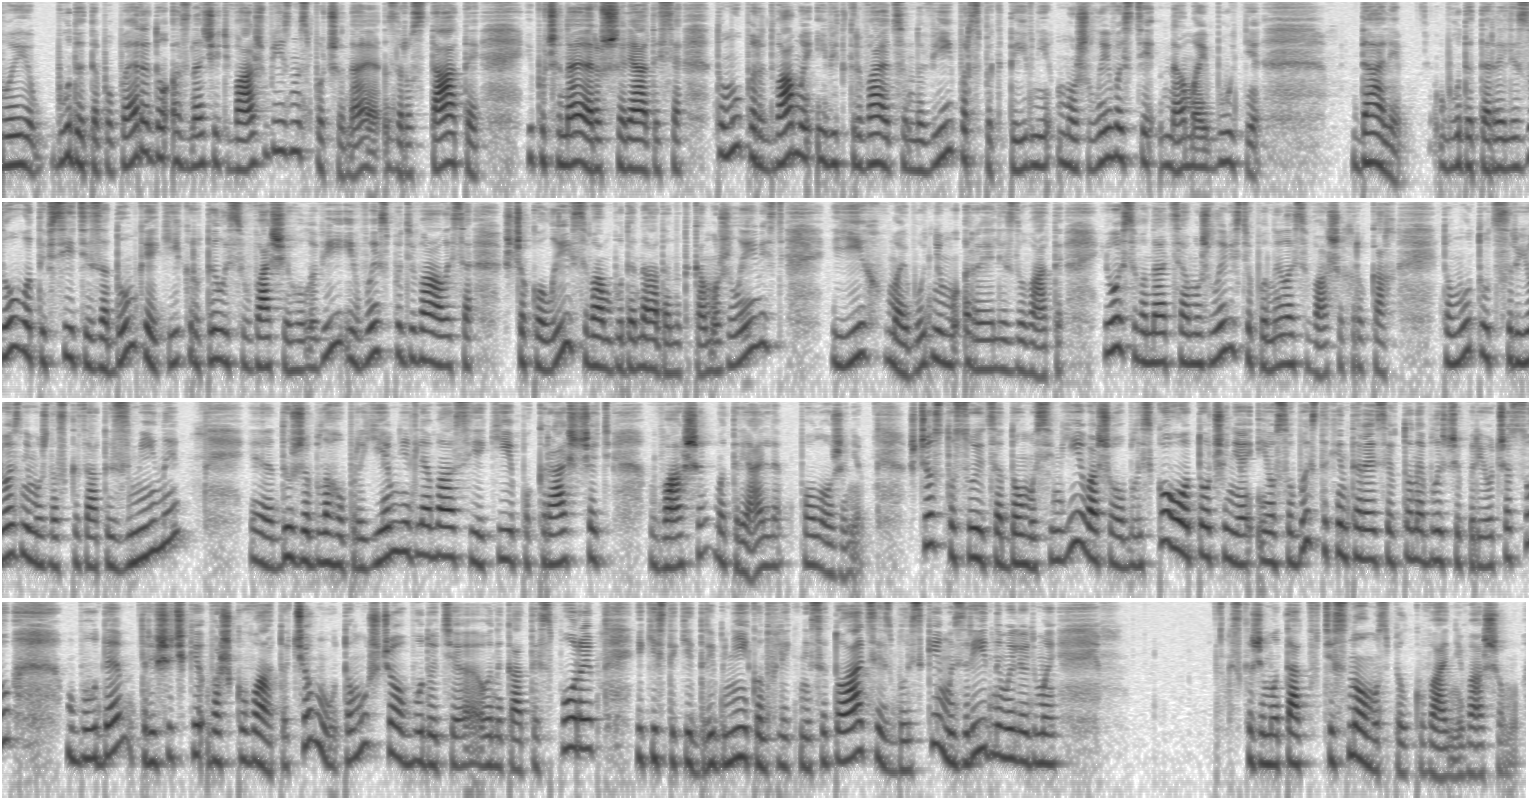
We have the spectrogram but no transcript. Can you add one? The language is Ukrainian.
Ви будете попереду, а значить, ваш бізнес починає зростати і починає розширятися. Тому перед вами і відкриваються нові перспективні можливості на майбутнє. Далі будете реалізовувати всі ті задумки, які крутились у вашій голові, і ви сподівалися, що колись вам буде надана така можливість їх в майбутньому реалізувати. І ось вона, ця можливість, опинилась в ваших руках. Тому тут серйозні, можна сказати, зміни. Е, Дуже благоприємні для вас, які покращать ваше матеріальне положення. Що стосується дому сім'ї, вашого близького оточення і особистих інтересів, то найближчий період часу буде трішечки важкувато. Чому? Тому що будуть е, виникати спори, якісь такі дрібні конфліктні ситуації з близькими, з рідними людьми, скажімо так, в тісному спілкуванні вашому.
